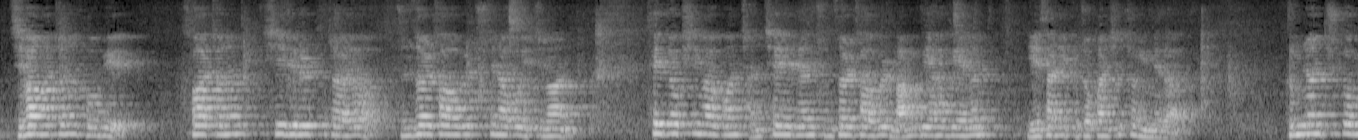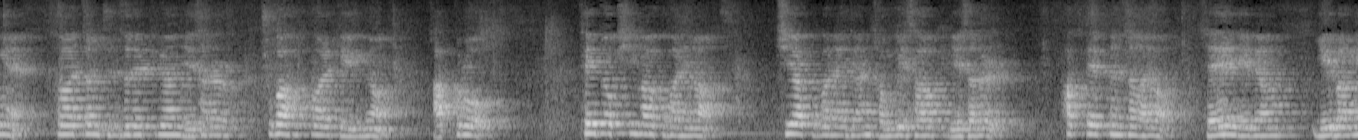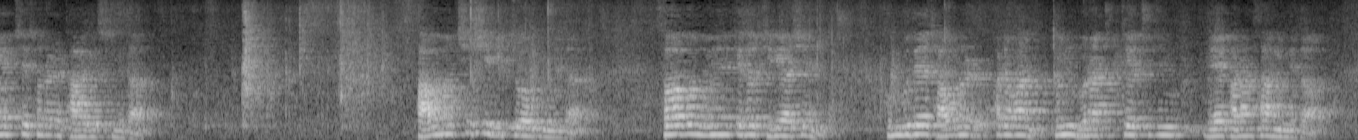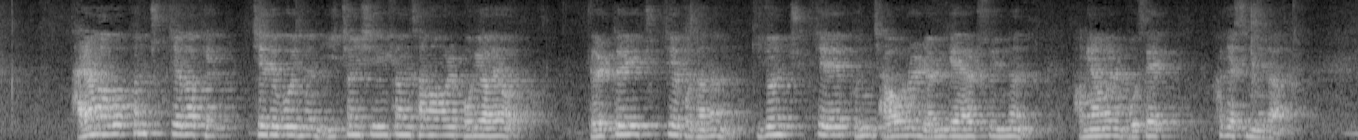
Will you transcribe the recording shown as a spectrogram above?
지방 하천은 도비, 소하천은 시비를 투자하여 준설 사업을 추진하고 있지만 태적 심화구간 전체에 대한 준설 사업을 마무리하기에는 예산이 부족한 실정입니다. 금년 추경에 소하천 준설에 필요한 예산을 추가 확보할 계획이며 앞으로 태적 심화 구간이나 취약 구간에 대한 정비 사업 예산을 확대 편성하여 재해 예방, 예방에 최선을 다하겠습니다. 다음은 72쪽입니다. 서학원 의원님께서 질의하신 군부대 자원을 활용한 군문화축제 추진에 관한 사항입니다. 다양하고 큰 축제가 개최되고 있는 이천시 현 상황을 고려하여 별도의 축제보다는 기존 축제의 군 자원을 연계할 수 있는 방향을 모색하겠습니다.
